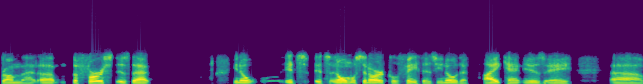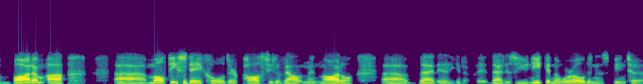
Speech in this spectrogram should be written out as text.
from that. Uh, the first is that, you know, it's it's an, almost an article of faith, as you know, that ICANN is a uh, bottom up uh, multi-stakeholder policy development model uh, that is, you know that is unique in the world and has been to a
